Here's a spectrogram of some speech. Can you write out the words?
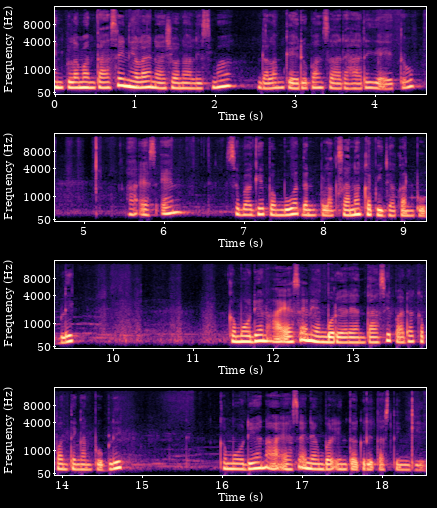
Implementasi nilai nasionalisme dalam kehidupan sehari-hari yaitu ASN sebagai pembuat dan pelaksana kebijakan publik, kemudian ASN yang berorientasi pada kepentingan publik, kemudian ASN yang berintegritas tinggi.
